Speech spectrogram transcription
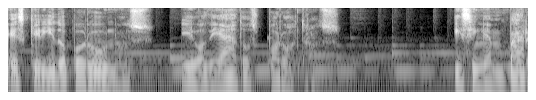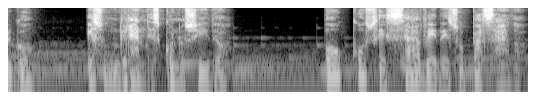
es querido por unos y odiados por otros. Y sin embargo, es un gran desconocido. Poco se sabe de su pasado.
